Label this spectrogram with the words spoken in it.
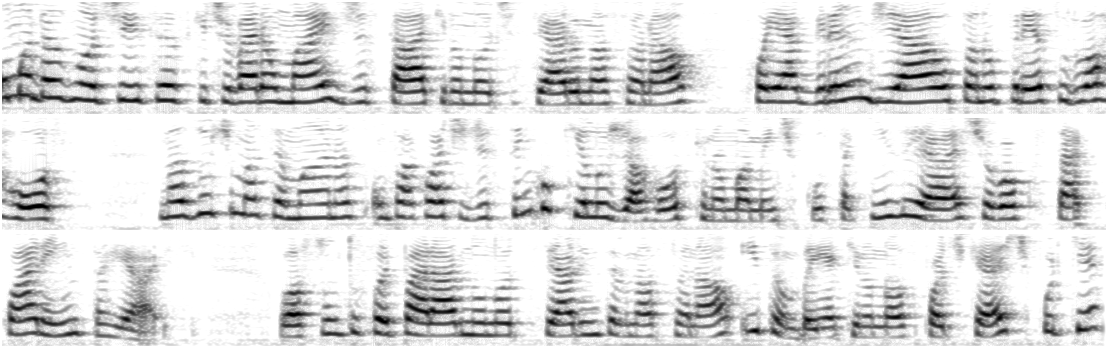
Uma das notícias que tiveram mais destaque no noticiário nacional foi a grande alta no preço do arroz. Nas últimas semanas, um pacote de 5 quilos de arroz, que normalmente custa 15 reais, chegou a custar 40 reais. O assunto foi parar no noticiário internacional e também aqui no nosso podcast, porque,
